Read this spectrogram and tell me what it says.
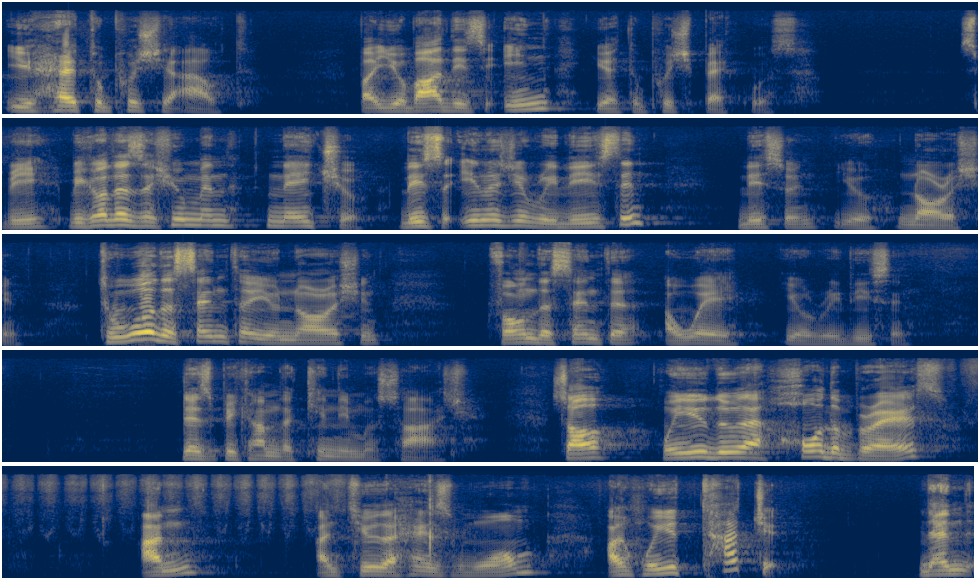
you have to push it out. But your body is in, you have to push backwards. See? Because that's a human nature. This energy releasing, this one you're nourishing. Toward the center, you're nourishing. From the center away, you're releasing. This become the kidney massage. So when you do that, hold the breath and until the hands warm. And when you touch it, then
